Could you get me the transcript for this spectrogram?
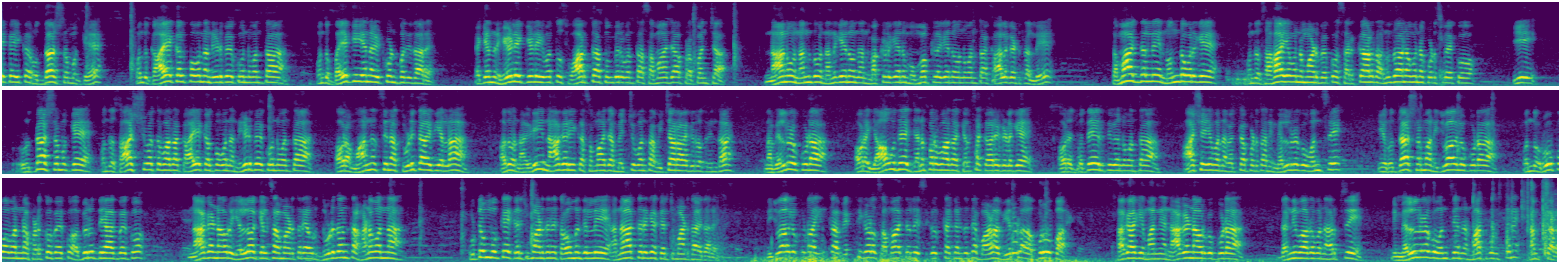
ಏಕೈಕ ವೃದ್ಧಾಶ್ರಮಕ್ಕೆ ಒಂದು ಕಾಯಕಲ್ಪವನ್ನು ನೀಡಬೇಕು ಅನ್ನುವಂಥ ಒಂದು ಬಯಕೆಯನ್ನು ಇಟ್ಕೊಂಡು ಬಂದಿದ್ದಾರೆ. ಯಾಕೆಂದ್ರೆ ಹೇಳಿ ಕೇಳಿ ಇವತ್ತು ಸ್ವಾರ್ಥ ತುಂಬಿರುವಂಥ ಸಮಾಜ, ಪ್ರಪಂಚ, ನಾನು ನನ್ನದು ನನಗೇನೋ ನನ್ನ ಮಕ್ಕಳಿಗೇನೋ, ಮೊಮ್ಮಕ್ಕಳಿಗೇನೋ ಅನ್ನುವಂಥ ಕಾಲಘಟ್ಟದಲ್ಲಿ ಸಮಾಜದಲ್ಲಿ ನೊಂದವರಿಗೆ ಒಂದು ಸಹಾಯವನ್ನು ಮಾಡಬೇಕು, ಸರ್ಕಾರದ ಅನುದಾನವನ್ನು ಕೊಡಿಸಬೇಕು, ಈ ವೃದ್ಧಾಶ್ರಮಕ್ಕೆ ಒಂದು ಶಾಶ್ವತವಾದ ಕಾಯಕಲ್ಪವನ್ನು ನೀಡಬೇಕು ಅನ್ನುವಂತ ಅವರ ಮನಸ್ಸಿನ ತುಡಿತ ಇದೆಯಲ್ಲ, ಅದು ಇಡೀ ನಾಗರಿಕ ಸಮಾಜ ಮೆಚ್ಚುವಂತ ವಿಚಾರ ಆಗಿರೋದ್ರಿಂದ ನಾವೆಲ್ಲರೂ ಕೂಡ ಅವರ ಯಾವುದೇ ಜನಪರವಾದ ಕೆಲಸ ಕಾರ್ಯಗಳಿಗೆ ಅವರ ಜೊತೆ ಇರ್ತೀವಿ ಅನ್ನುವಂತ ಆಶಯವನ್ನು ವ್ಯಕ್ತಪಡ್ತಾ ನಿಮ್ಮೆಲ್ಲರಿಗೂ ವಂದಿಸಿ ಈ ವೃದ್ಧಾಶ್ರಮ ನಿಜವಾಗ್ಲೂ ಕೂಡ ಒಂದು ರೂಪವನ್ನ ಪಡ್ಕೋಬೇಕು, ಅಭಿವೃದ್ಧಿ ಆಗಬೇಕು. ನಾಗಣ್ಣ ಅವರು ಎಲ್ಲೋ ಕೆಲಸ ಮಾಡ್ತಾರೆ, ಅವರು ದುಡಿದಂಥ ಹಣವನ್ನ ಕುಟುಂಬಕ್ಕೆ ಖರ್ಚು ಮಾಡದೇ ತಗೊಂಬಂದಿಲ್ಲಿ ಅನಾಥರಿಗೆ ಖರ್ಚು ಮಾಡ್ತಾ ಇದ್ದಾರೆ. ನಿಜವಾಗ್ಲೂ ಕೂಡ ಇಂಥ ವ್ಯಕ್ತಿಗಳು ಸಮಾಜದಲ್ಲಿ ಸಿಗತಕ್ಕಂಥದ್ದೇ ಬಹಳ ವಿರಳ ಅಪರೂಪ. ಹಾಗಾಗಿ ಮಾನ್ಯ ನಾಗಣ್ಣ ಅವ್ರಿಗೂ ಕೂಡ ಧನ್ಯವಾದವನ್ನು ಅರ್ಪಿಸಿ ನಿಮ್ಮೆಲ್ಲರಿಗೂ ಒಂದ್ಸೆ ನಾನು ಮಾತು ಮುಗಿಸ್ತೇನೆ. ನಮಸ್ಕಾರ.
